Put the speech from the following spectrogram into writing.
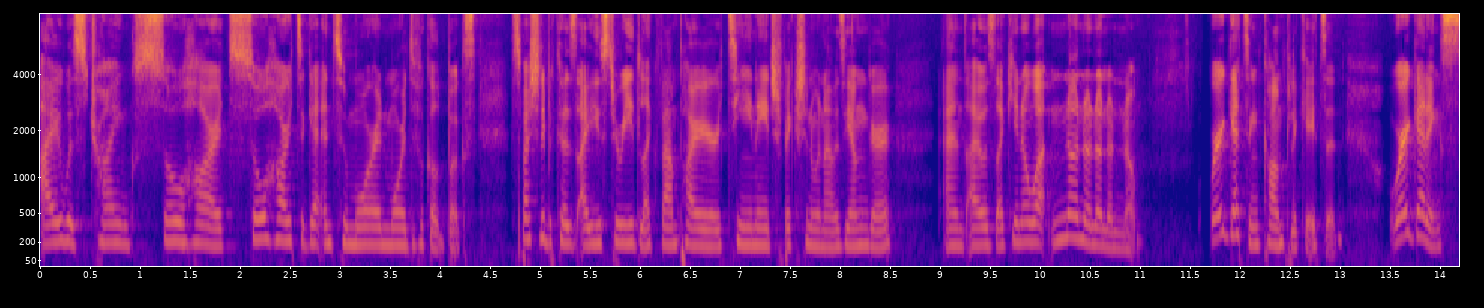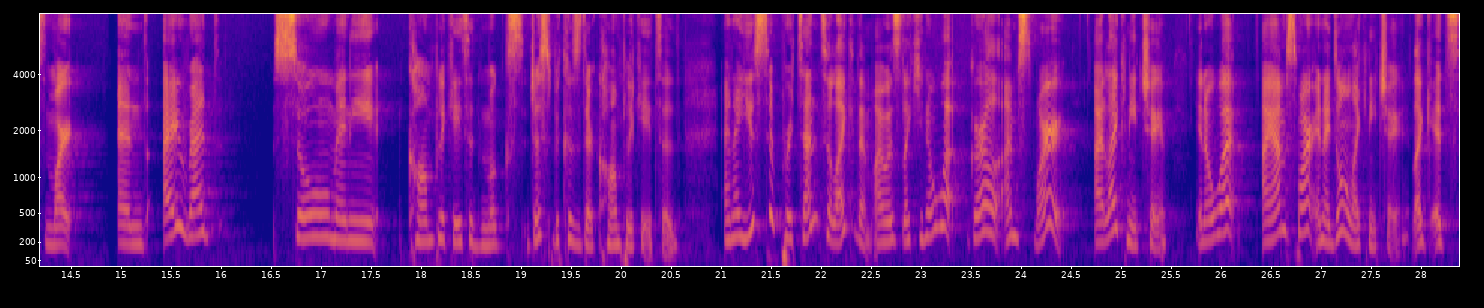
I was trying so hard, so hard to get into more and more difficult books, especially because I used to read like vampire teenage fiction when I was younger. And I was like, you know what? No, no, no, no, no. We're getting complicated. We're getting smart. And I read so many complicated books just because they're complicated. And I used to pretend to like them. I was like, you know what, girl, I'm smart. I like Nietzsche. You know what? I am smart and I don't like Nietzsche. Like it's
